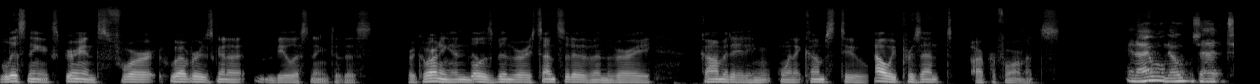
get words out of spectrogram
listening experience for whoever is going to be listening to this recording. And Bill has been very sensitive and very accommodating when it comes to how we present our performance. And I will note that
